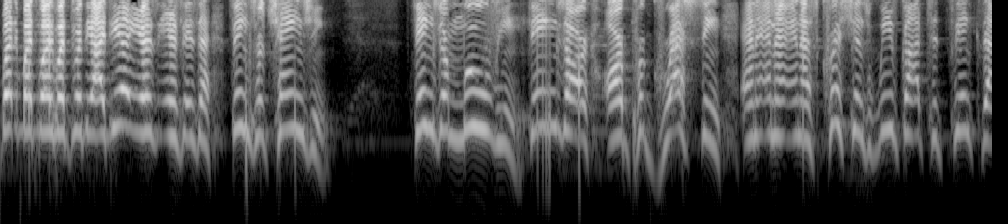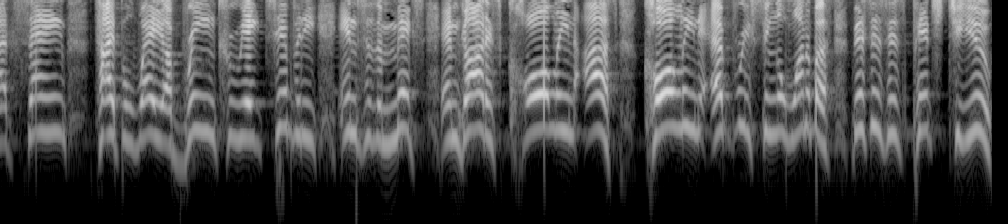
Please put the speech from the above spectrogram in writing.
but but but, but the idea is, is is that things are changing. Things are moving, things are, are progressing. And, and, and as Christians, we've got to think that same type of way of bringing creativity into the mix. And God is calling us, calling every single one of us. This is His pitch to you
